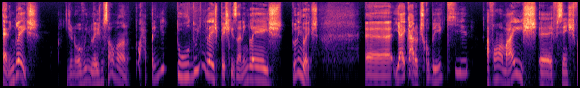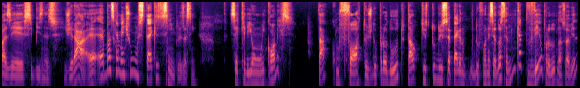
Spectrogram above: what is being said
Era inglês. De novo, o inglês me salvando. Porra, aprendi tudo em inglês, pesquisando inglês, tudo em inglês. É, e aí, cara, eu descobri que a forma mais é, eficiente de fazer esse business girar é, é basicamente um stack simples, assim. Você cria um e-commerce, tá? Com fotos do produto tal, que tudo isso você pega do- do fornecedor, você nunca vê o produto na sua vida.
